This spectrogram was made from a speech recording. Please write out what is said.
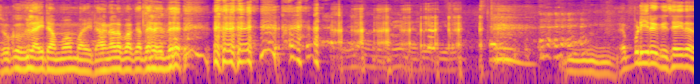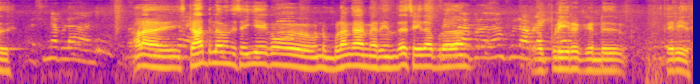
தூக்கு லைட் அம்மா மாறிட்டு அங்கால பக்கத்துல இருந்து எப்படி இருக்கு செய்தது? ஆனால் ஸ்டார்ட்டில் வந்து செய்ய ஒன்றும் முழங்காய் மாதிரி இருந்தால் செய்த அப்புறம் தான் எப்படி இருக்குன்னு தெரியுது.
